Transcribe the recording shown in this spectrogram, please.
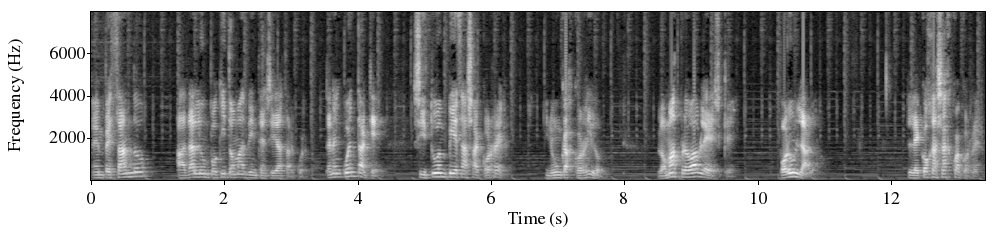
empezando a darle un poquito más de intensidad al cuerpo. Ten en cuenta que si tú empiezas a correr y nunca has corrido, lo más probable es que, por un lado, le cojas asco a correr.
